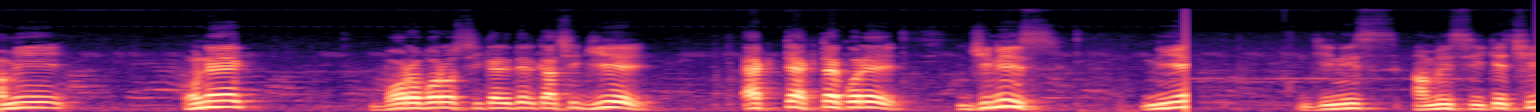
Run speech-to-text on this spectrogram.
আমি অনেক বড় বড় শিকারীদের কাছে গিয়ে একটা একটা করে জিনিস নিয়ে, জিনিস আমি শিখেছি।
